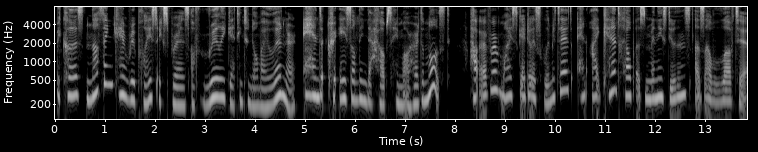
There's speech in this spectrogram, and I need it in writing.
because nothing can replace the experience of really getting to know my learner and create something that helps him or her the most. However, my schedule is limited and I can't help as many students as I would love to.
